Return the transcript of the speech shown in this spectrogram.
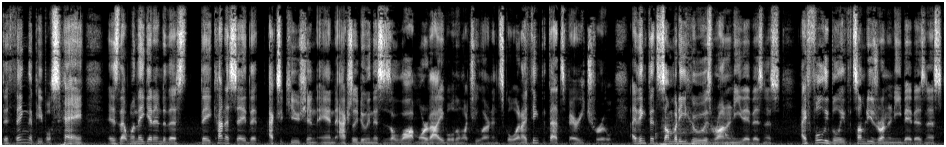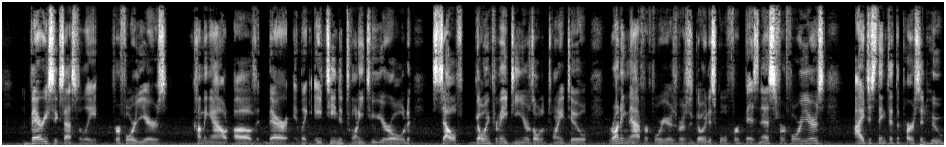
the thing that people say is that when they get into this, they kind of say that execution and actually doing this is a lot more valuable than what you learn in school. And I think that that's very true. I think that somebody who has run an eBay business, I fully believe that somebody who's run an eBay business very successfully for four years coming out of their like 18 to 22 year old self, going from 18 years old to 22, running that for four years versus going to school for business for four years. I just think that the person who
